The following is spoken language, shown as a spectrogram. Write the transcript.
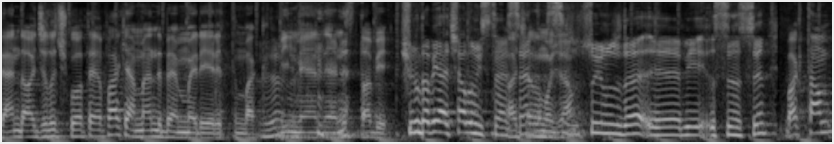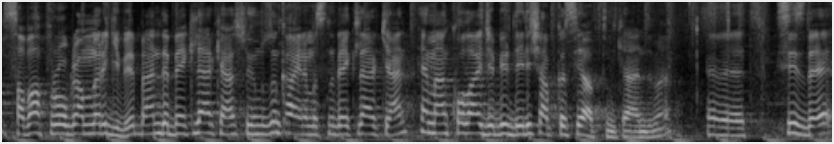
Ben de acılı çikolata yaparken ben de benmari erittim bak. Bilmeyenleriniz tabii. Şunu da bir açalım istersen. Açalım hocam. Su- suyumuz da e, bir ısınsın. Bak tam sabah programları gibi ben de beklerken suyumuzun kaynamasını beklerken hemen kolayca bir deli şapkası yaptım kendime. Evet. Siz de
